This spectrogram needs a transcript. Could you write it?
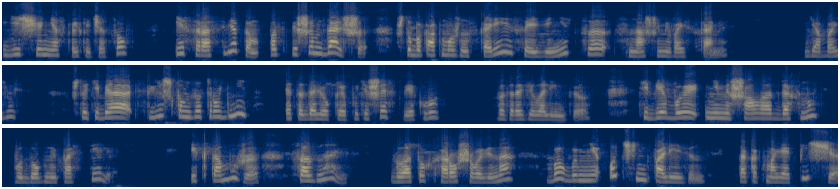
еще несколько часов и с рассветом поспешим дальше, чтобы как можно скорее соединиться с нашими войсками. Я боюсь, что тебя слишком затруднит это далекое путешествие, Клод, возразил Олимпио. Тебе бы не мешало отдохнуть в удобной постели. И к тому же, сознаюсь, глоток хорошего вина был бы мне очень полезен, так как моя пища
